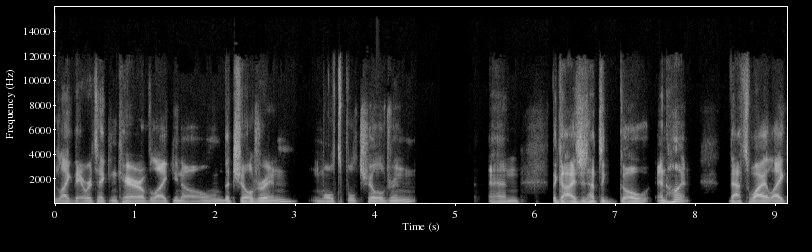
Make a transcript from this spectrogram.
Like they were taking care of like you know the children multiple children and the guys just had to go and hunt. That's why like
